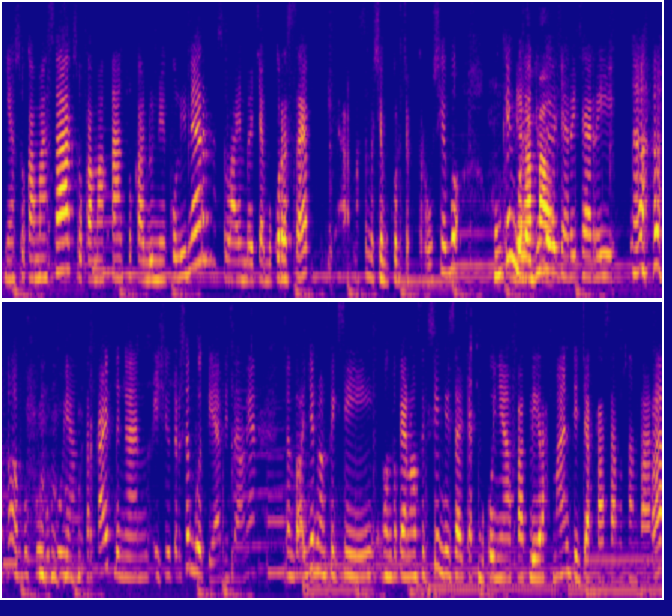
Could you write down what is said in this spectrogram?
yang suka masak, suka makan, suka dunia kuliner, selain baca buku resep, ya masa baca buku resep terus ya, Bu? Mungkin boleh hafal. juga cari-cari buku-buku yang terkait dengan isu tersebut ya. Misalnya contoh aja non fiksi, untuk yang non fiksi bisa cek bukunya Fadli Rahman, Jejak Rasa Nusantara,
